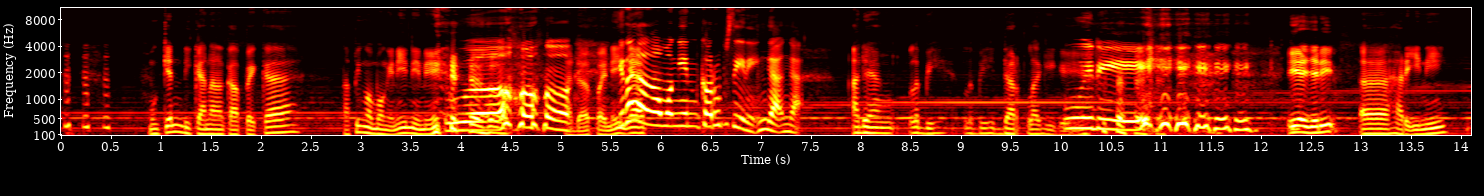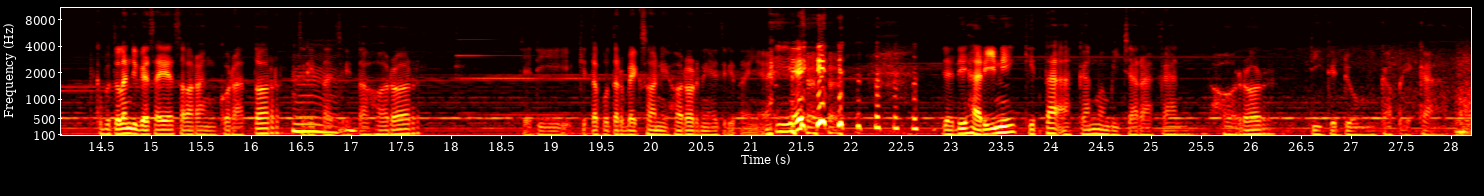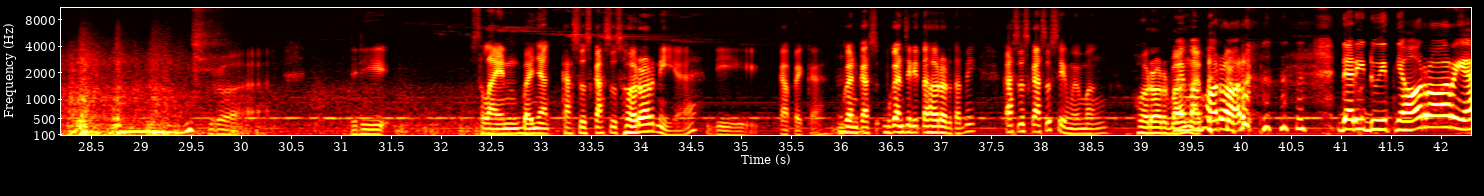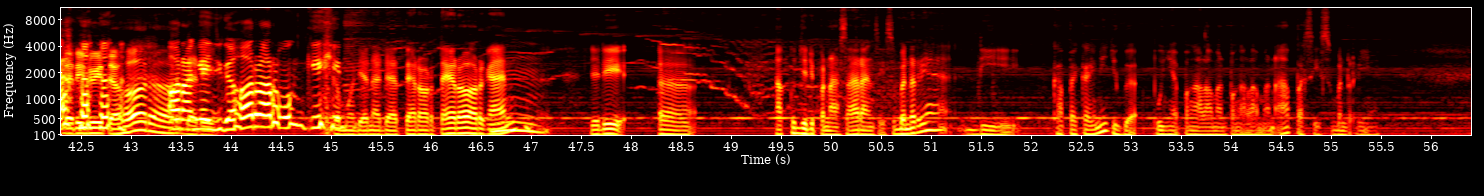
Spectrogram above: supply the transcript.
mungkin di kanal KPK tapi ngomongin ini nih. Wow. Ada apa ini? Kita Nggak, nggak ngomongin korupsi nih, enggak enggak. ada yang lebih lebih dark lagi kayaknya. Widih. Iya, jadi eh, hari ini kebetulan juga saya seorang kurator Hmm. cerita-cerita horor. Jadi kita putar backsound nih horor nih ya ceritanya. Iya. Jadi hari ini kita akan membicarakan horor di gedung KPK. Jadi selain banyak kasus-kasus horor nih ya di KPK, bukan Hmm. kasus bukan cerita horor tapi kasus-kasus yang memang horor banget. Memang horor. Dari duitnya horor ya. Dari duitnya horor. Orangnya dari- juga horor mungkin. Kemudian ada teror-teror kan. Hmm. Jadi eh, aku jadi penasaran sih sebenarnya di KPK ini juga punya pengalaman-pengalaman apa sih sebenarnya?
